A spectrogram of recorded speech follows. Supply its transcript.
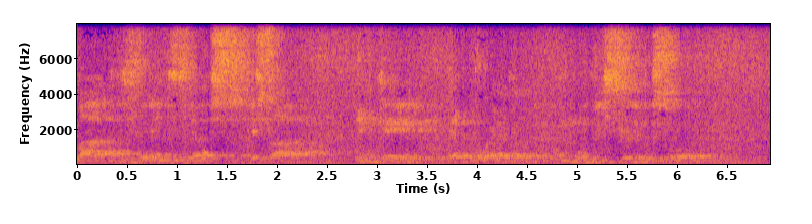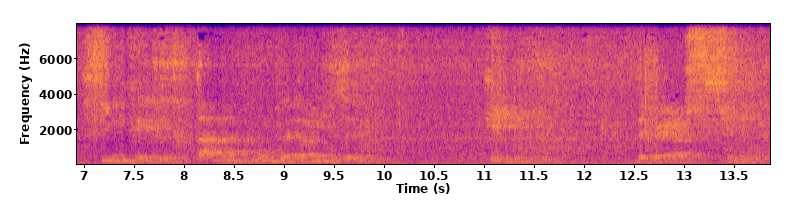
La diferencia está en que el poeta, como dice Pessoa, finge tan completamente que de veras siente.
